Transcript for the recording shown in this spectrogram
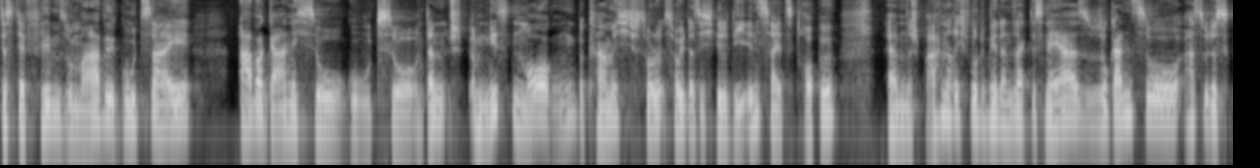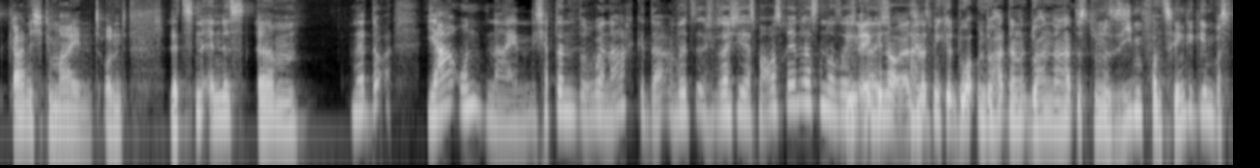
dass der Film so Marvel gut sei, aber gar nicht so gut. So und dann am nächsten Morgen bekam ich, sorry, sorry dass ich wieder die Insights droppe, ähm, eine Sprachnachricht, wo du mir dann sagtest, naja, so, so ganz so hast du das gar nicht gemeint. Und letzten Endes ähm, na, do, ja und nein. Ich habe dann darüber nachgedacht. Soll ich dich erstmal ausreden lassen? Oder soll ich nee, genau, also lass mich, du, und du, dann, du, dann hattest du eine 7 von 10 gegeben, was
